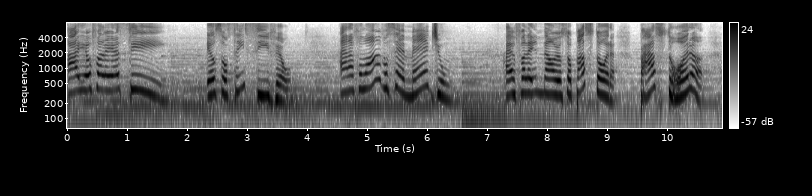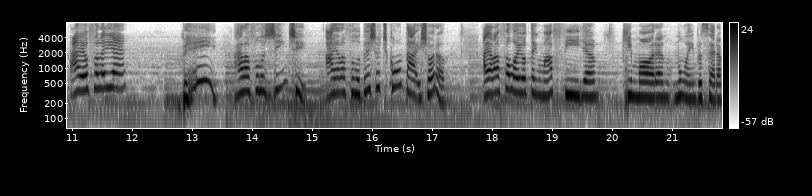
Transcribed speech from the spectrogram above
Aí eu falei assim: eu sou sensível. Aí ela falou: ah, você é médium? Aí eu falei: não, eu sou pastora. Pastora? Aí eu falei: é. Bem? Aí ela falou: gente. Aí ela falou: deixa eu te contar. E chorando. Aí ela falou: eu tenho uma filha que mora, não lembro se era,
